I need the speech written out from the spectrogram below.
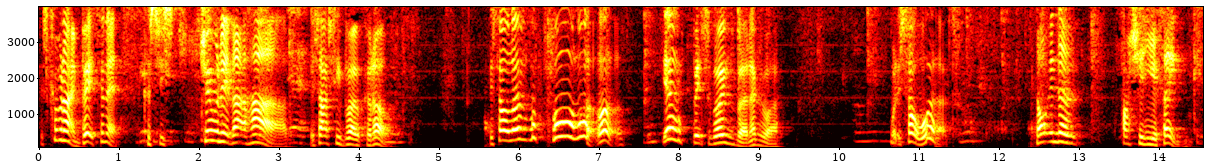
It's coming out in bits, isn't it? Because she's chewing it that hard, Yeah. it's actually broken up. It's all over the floor. Look, look. Yeah, bits of gravy bone everywhere. Well, it's all worked. Not in the fashion you think.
